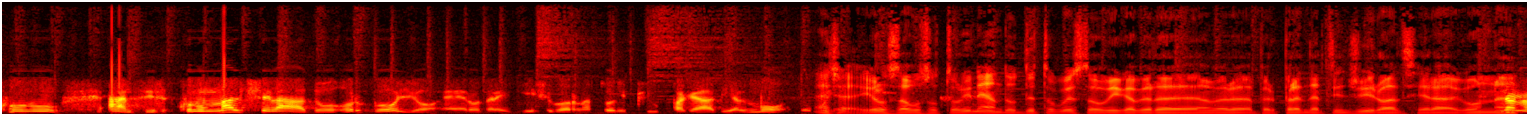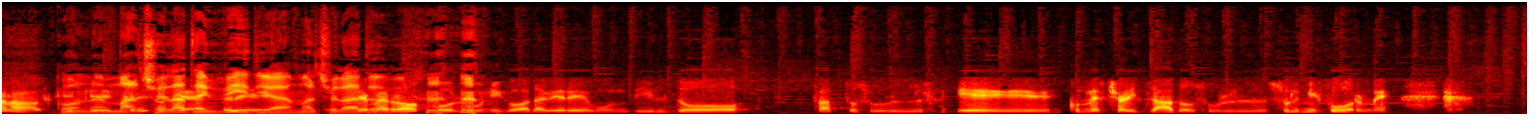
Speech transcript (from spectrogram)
con un, anzi, con un malcelato orgoglio ero tra i dieci pornatori più pagati al mondo. Eh, cioè, io lo stavo sottolineando, ho detto questo mica per, per- per prenderti in giro, anzi era con, No, no, no, con che- malcelata invidia, malcelata... Insieme a Rocco l'unico ad avere un dildo fatto sul, e commercializzato sul- sulle mie forme.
